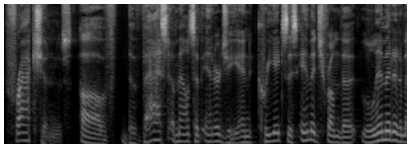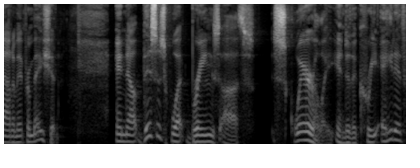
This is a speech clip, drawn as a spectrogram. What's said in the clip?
fractions of the vast amounts of energy and creates this image from the limited amount of information. And now, this is what brings us squarely into the creative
